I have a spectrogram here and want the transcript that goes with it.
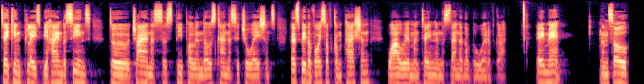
taking place behind the scenes to try and assist people in those kind of situations. Let's be the voice of compassion while we're maintaining the standard of the word of God. Amen. And so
